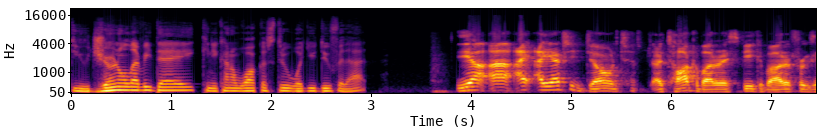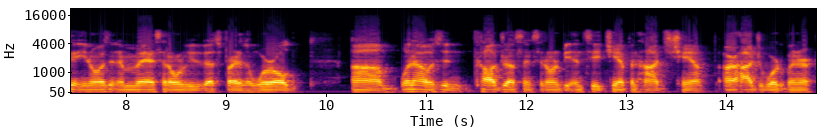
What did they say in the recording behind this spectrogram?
Do you journal every day? Can you kind of walk us through what you do for that? Yeah, I, I actually don't. I talk about it. I speak about it. For example, you know, as an MMA, I said I want to be the best fighter in the world. Um, when I was in college wrestling, I said I want to be NCAA champ and Hodge champ or Hodge Award winner.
